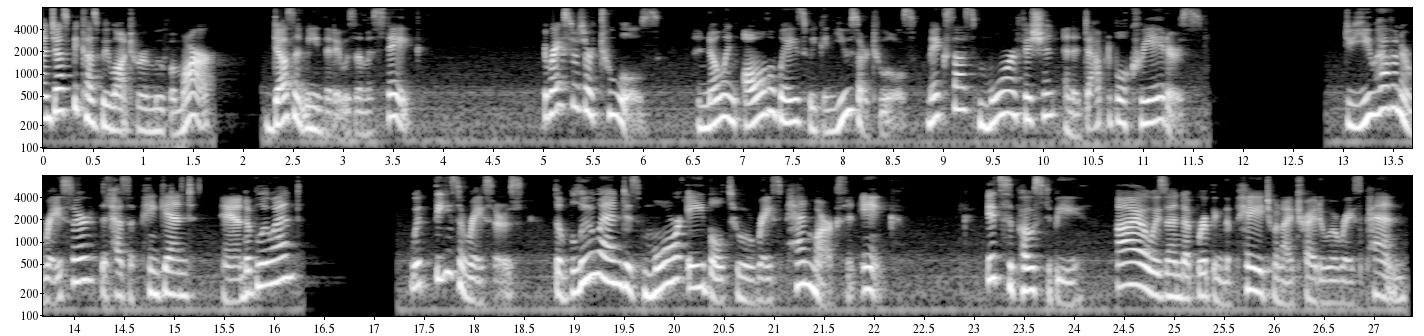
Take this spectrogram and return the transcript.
And just because we want to remove a mark doesn't mean that it was a mistake. Erasers are tools, and knowing all the ways we can use our tools makes us more efficient and adaptable creators. Do you have an eraser that has a pink end and a blue end? With these erasers, the blue end is more able to erase pen marks and ink, it's supposed to be. I always end up ripping the page when I try to erase pen.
